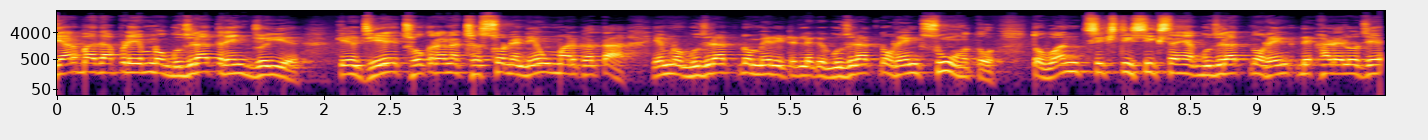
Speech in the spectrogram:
ત્યારબાદ આપણે એમનો ગુજરાત રેન્ક જોઈએ કે જે છોકરાના છસો ને નેવું માર્ક હતા, એમનો ગુજરાતનો મેરિટ એટલે કે ગુજરાતનો રેન્ક શું હતો? તો વન સિક્સટી સિક્સ અહીંયા ગુજરાતનો રેન્ક દેખાડેલો છે.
